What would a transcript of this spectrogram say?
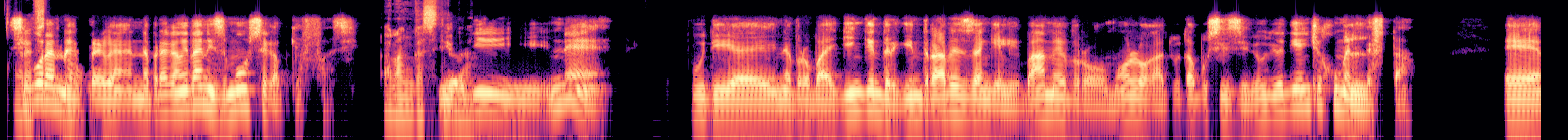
σίγουρα Ρευστό. να πρέπει, να πρέπει να κάνει δανεισμό σε κάποια φάση. Αναγκαστικά. Διότι, ναι, που την Ευρωπαϊκή Κεντρική Τράπεζα και λοιπά, με ευρωομόλογα τούτα που συζητούν, διότι δεν έχουμε λεφτά. Ε,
